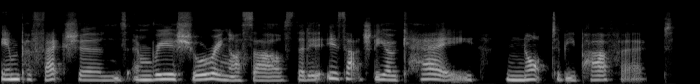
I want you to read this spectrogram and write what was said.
imperfections and reassuring ourselves that it is actually okay not to be perfect.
